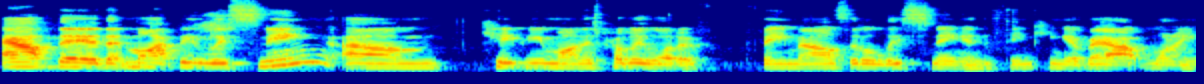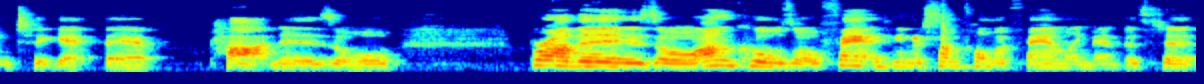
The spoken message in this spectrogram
out there that might be listening? Um, keeping in mind there's probably a lot of females that are listening and thinking about wanting to get their partners or brothers or uncles or fam- you know some form of family members to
